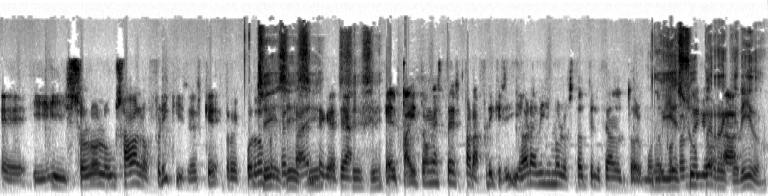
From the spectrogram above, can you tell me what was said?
eh, y, solo lo usaban los frikis. Es que recuerdo perfectamente que decía, el Python este es para frikis y ahora mismo lo está utilizando todo el mundo. y es súper requerido.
